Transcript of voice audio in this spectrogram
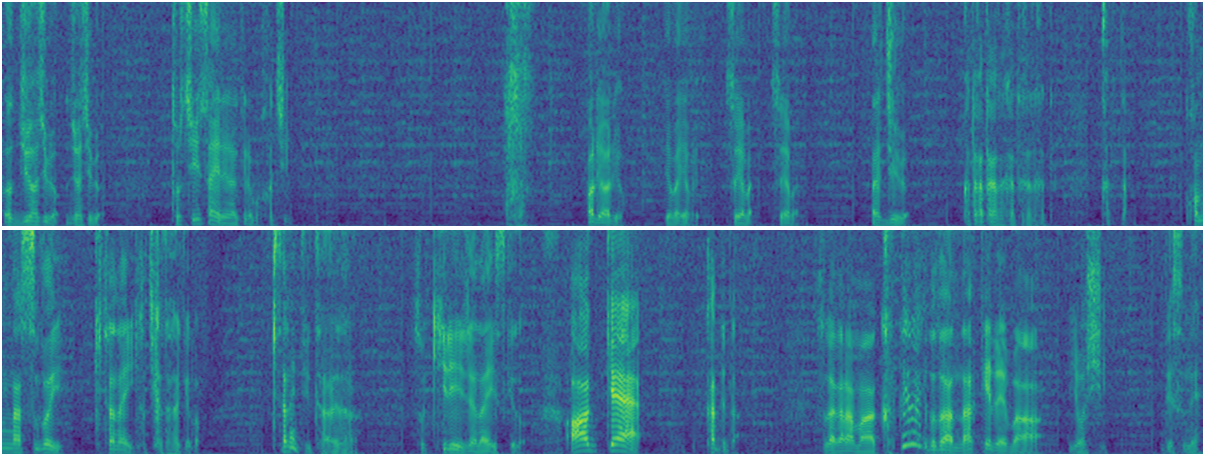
あ18秒18秒土地さえ入れなければ勝ち。あるよあるよ。やばいやばい。そうやばいそうやばい。あ10秒勝った勝った勝った勝った勝った。勝った。こんなすごい汚い勝ち方だけど。汚いって言ったらあれだな。そう綺麗じゃないですけど。オッケー！勝てた。そうだからまあ勝てないことはなければよしですね。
